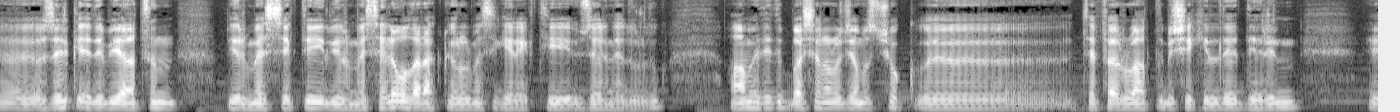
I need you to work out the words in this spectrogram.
e, özellikle edebiyatın bir meslek değil bir mesele olarak görülmesi gerektiği üzerinde durduk. Ahmet Edip Başaran hocamız çok e, teferruatlı bir şekilde derin e,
